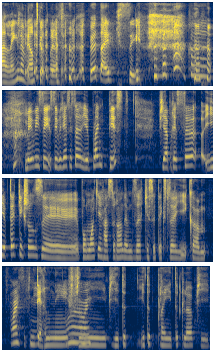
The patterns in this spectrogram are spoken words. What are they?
Alain, là, mais en tout cas, bref, peut-être qui sait. mais oui, c'est vrai, c'est ça. Il y a plein de pistes. Puis après ça, il y a peut-être quelque chose euh, pour moi qui est rassurant de me dire que ce texte-là, il est comme ouais, c'est fini. terminé, fini, puis il est, tout, il est tout plein, il est tout là, puis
